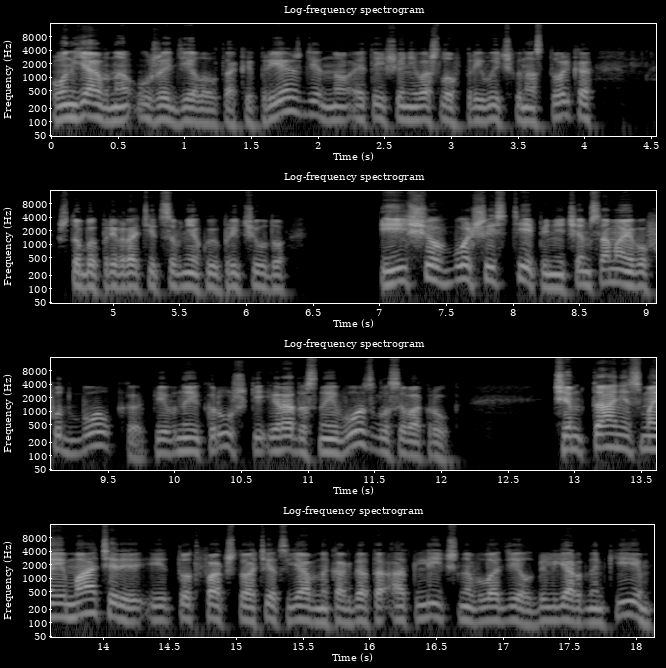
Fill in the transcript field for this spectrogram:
Он явно уже делал так и прежде, но это еще не вошло в привычку настолько, чтобы превратиться в некую причуду. И еще в большей степени, чем сама его футболка, пивные кружки и радостные возгласы вокруг, чем танец моей матери и тот факт, что отец явно когда-то отлично владел бильярдным кием,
